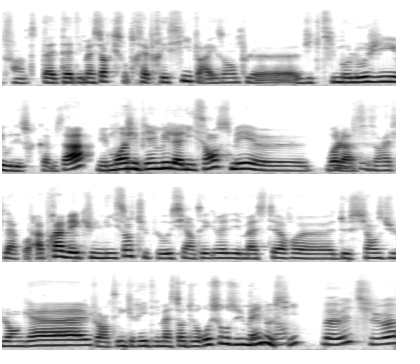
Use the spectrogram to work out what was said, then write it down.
Enfin, t'as as des masters qui sont très précis, par exemple euh, victimologie ou des trucs comme ça. Mais moi, j'ai bien aimé la licence, mais euh, voilà, ça s'arrête là. Quoi. Après, avec une licence, tu peux aussi intégrer des masters de sciences du langage, tu peux intégrer des masters de ressources humaines aussi. Bah oui, tu vois,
